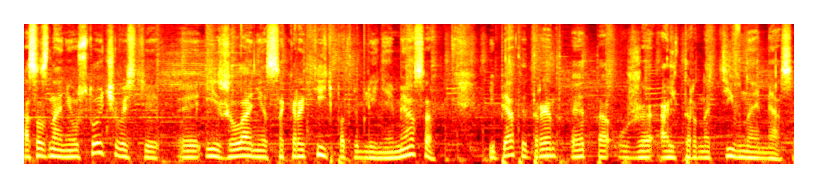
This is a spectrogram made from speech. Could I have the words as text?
осознание устойчивости э, и желание сократить потребление мяса. И пятый тренд – это уже альтернативное мясо.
